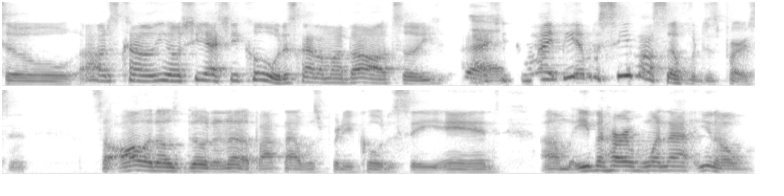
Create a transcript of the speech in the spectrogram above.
to oh it's kind of you know she actually cool this kind of my dog to I actually might be able to see myself with this person so all of those building up I thought was pretty cool to see and um even her one not you know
